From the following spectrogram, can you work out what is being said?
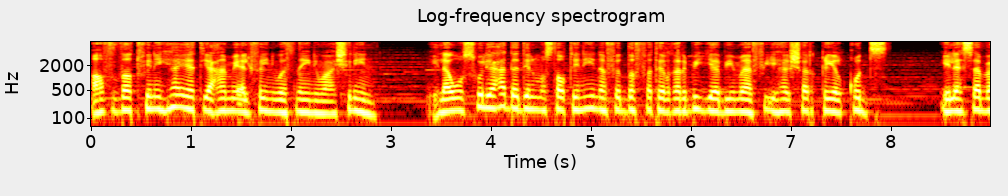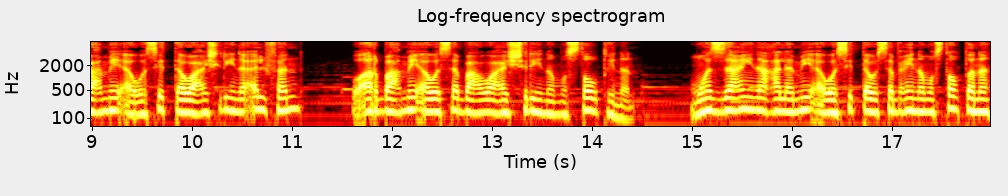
أفضت في نهاية عام 2022 إلى وصول عدد المستوطنين في الضفة الغربية بما فيها شرقي القدس إلى 726 ألفا و427 مستوطنا موزعين على 176 مستوطنة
